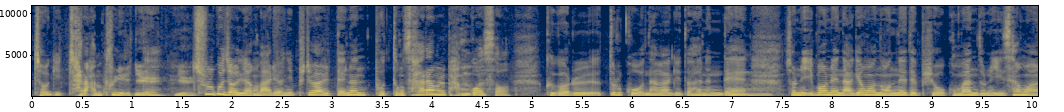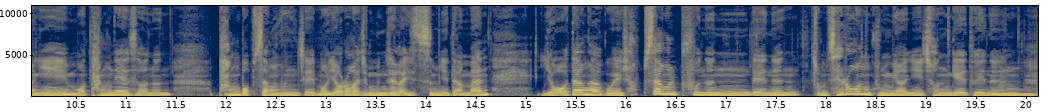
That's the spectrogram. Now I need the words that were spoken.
저기 잘 안 풀릴 때 예, 예. 출구 전략 마련이 필요할 때는 보통 사람을 바꿔서 그거를 뚫고 나가기도 하는데 음. 저는 이번에 나경원 원내대표 그만두는 이 상황이 뭐 당내에서는 방법상 문제 뭐 여러 가지 문제가 있습니다만 여당하고의 협상을 푸는 데는 좀 새로운 국면이 전개되는 음.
